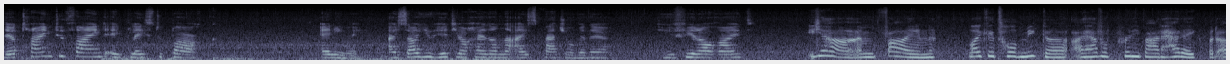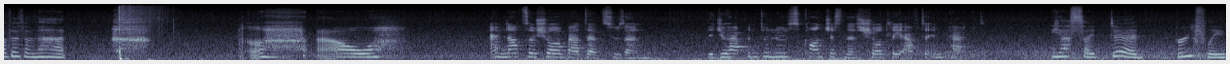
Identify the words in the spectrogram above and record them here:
They're trying to find a place to park. Anyway, I saw you hit your head on the ice patch over there. You feel alright? Yeah, I'm fine. Like I told Mika, I have a pretty bad headache, but other than that. Ugh, uh, ow. I'm not so sure about that, Susan. Did you happen to lose consciousness shortly after impact? Yes, I did. Briefly.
